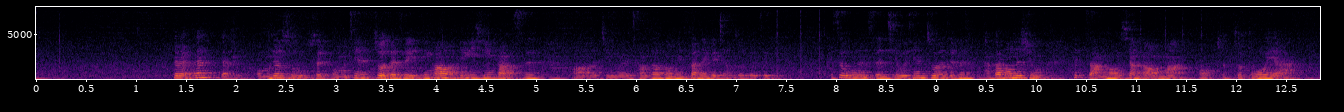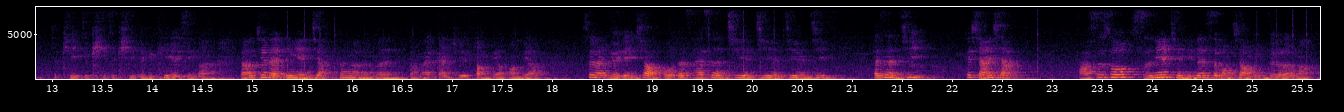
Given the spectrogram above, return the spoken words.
对不对？来，我们六十五岁，我们现在坐在这里听，好好听一心法师啊，景维长照中心办了一个讲座在这里。可是我很生气，我现在坐在这边，大家拢在想，迄脏哦，像老马，哦，就做拖牙，就起就起就起这个起的情况。然后今天来听演讲，看看能不能把那感觉放掉放掉。虽然有一点效果，但是还是很气很气很气很气，还是很气。再想一想，法师说十年前你认识王晓明这个人吗？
